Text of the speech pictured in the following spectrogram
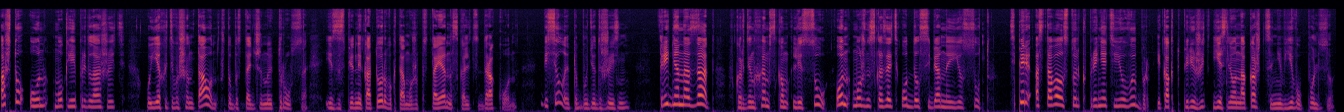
А что он мог ей предложить? Уехать в Вашингтон, чтобы стать женой труса, из-за спины которого, к тому же, постоянно скользит дракон. Веселая это будет жизнь. Три дня назад в Кардинхемском лесу он, можно сказать, отдал себя на ее суд. Теперь оставалось только принять ее выбор и как-то пережить, если он окажется не в его пользу.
